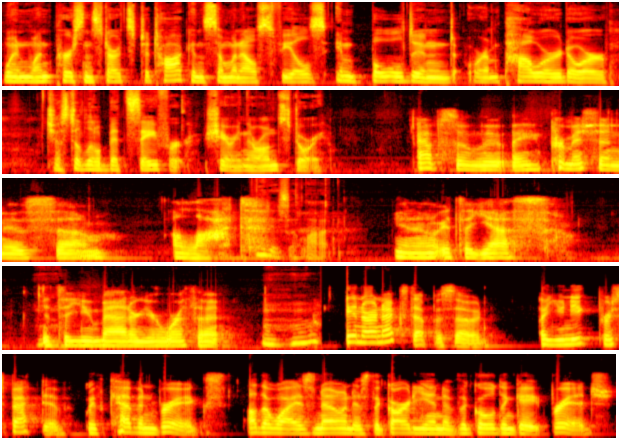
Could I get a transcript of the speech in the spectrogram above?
when one person starts to talk and someone else feels emboldened or empowered or just a little bit safer sharing their own story. Absolutely. Permission is um, a lot. It is a lot. You know, it's a yes. It's a you matter, you're worth it. Mm-hmm. In our next episode, a unique perspective with Kevin Briggs, otherwise known as the guardian of the Golden Gate Bridge.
